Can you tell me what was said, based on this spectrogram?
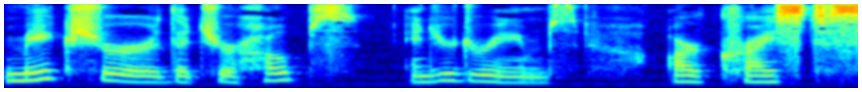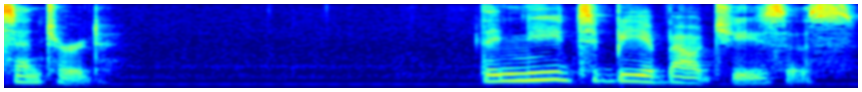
make sure that your hopes and your dreams are Christ centered. They need to be about Jesus.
